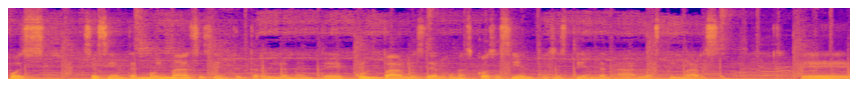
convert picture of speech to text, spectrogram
pues se sienten muy mal, se sienten terriblemente culpables de algunas cosas y entonces tienden a lastimarse. Eh,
